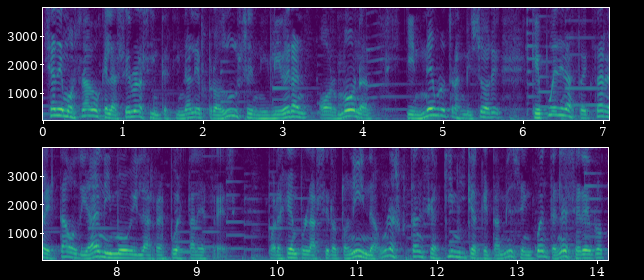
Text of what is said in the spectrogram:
Se ha demostrado que las células intestinales producen y liberan hormonas y neurotransmisores que pueden afectar el estado de ánimo y la respuesta al estrés. Por ejemplo, la serotonina, una sustancia química que también se encuentra en el cerebro,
